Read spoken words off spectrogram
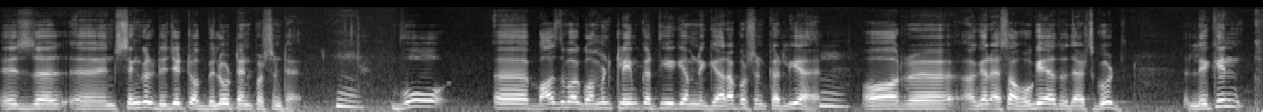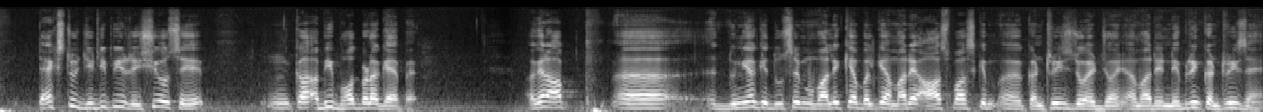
is in single digit اور بلو ٹین پرسنٹ ہے۔ وہ بعض دفعہ گورنمنٹ کلیم کرتی ہے کہ ہم نے گیارہ پرسنٹ کر لیا ہے۔ اور اگر ایسا ہو گیا تو دیٹس گڈ لیکن tax to G D P ratio سے کا ابھی بہت بڑا گیپ ہے۔ اگر آپ دنیا کے دوسرے ممالک کیا بلکہ ہمارے آس پاس کے کنٹریز جو ہمارے نیبرنگ کنٹریز ہیں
